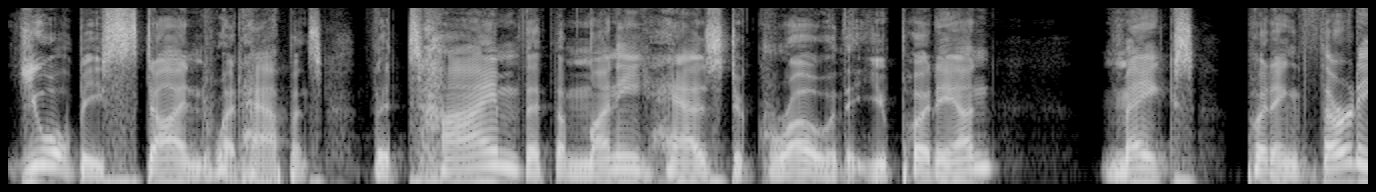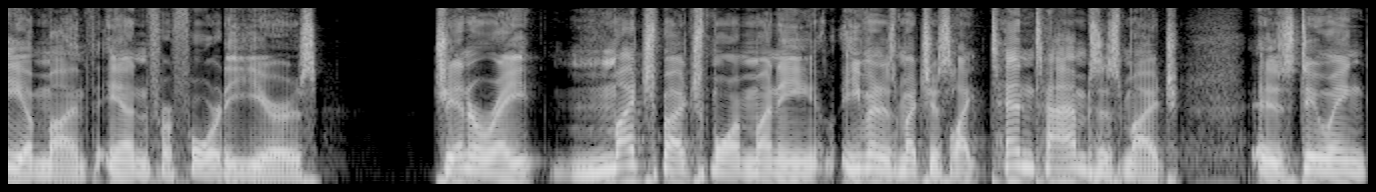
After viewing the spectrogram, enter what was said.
You will be stunned what happens. The time that the money has to grow that you put in makes putting 30 a month in for 40 years generate much, much more money, even as much as like 10 times as much as doing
